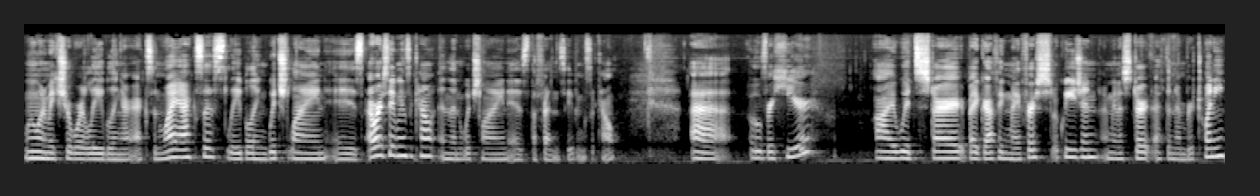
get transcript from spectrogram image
we want to make sure we're labeling our x and y axis, labeling which line is our savings account and then which line is the friend's savings account. Uh, over here, I would start by graphing my first equation. I'm going to start at the number 20.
